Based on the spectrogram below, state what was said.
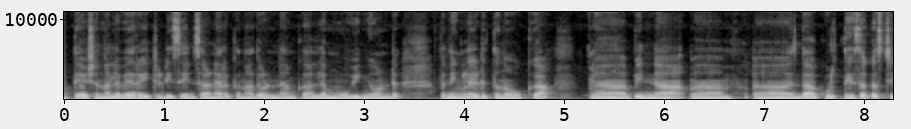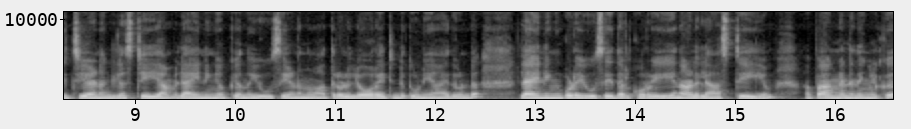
അത്യാവശ്യം നല്ല വെറൈറ്റി ഡിസൈൻസ് ആണ് ഇറക്കുന്നത്. അതുകൊണ്ട് നമുക്ക് നല്ല മൂവിങ്ങും ഉണ്ട്. അപ്പോൾ നിങ്ങൾ എടുത്തു നോക്കുക. പിന്നെ എന്താ കുർത്തീസൊക്കെ സ്റ്റിച്ച് ചെയ്യണമെങ്കിൽ ചെയ്യാം. ലൈനിങ് ഒക്കെ ഒന്ന് യൂസ് ചെയ്യണമെന്ന് മാത്രമേ ഉള്ളൂ. ലോ റേറ്റിന്റെ തുണി ആയതുകൊണ്ട് ലൈനിങ് കൂടെ യൂസ് ചെയ്താൽ കുറേ നാൾ ലാസ്റ്റ് ചെയ്യും. അപ്പോൾ അങ്ങനെ നിങ്ങൾക്ക്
